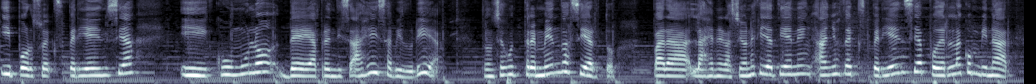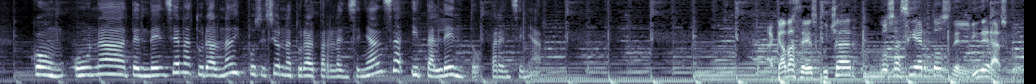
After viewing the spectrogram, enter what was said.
y por su experiencia y cúmulo de aprendizaje y sabiduría. Entonces, un tremendo acierto para las generaciones que ya tienen años de experiencia, poderla combinar con una tendencia natural, una disposición natural para la enseñanza y talento para enseñar. Acabas de escuchar los aciertos del liderazgo.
